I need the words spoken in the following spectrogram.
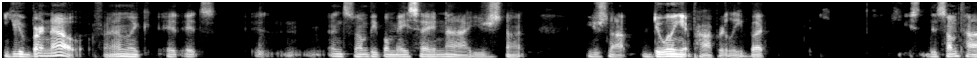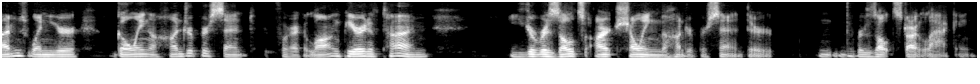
you burn out, fam. Like it, it's, it, and some people may say, "Nah, you're just not, you're just not doing it properly." But sometimes when you're going a hundred percent for a long period of time, your results aren't showing the hundred percent. They're the results start lacking.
